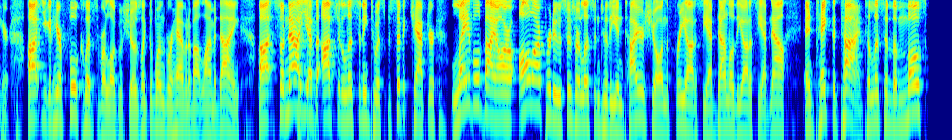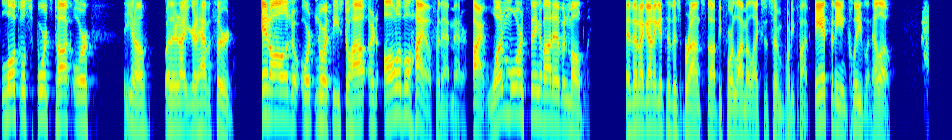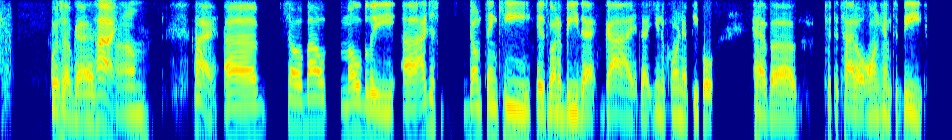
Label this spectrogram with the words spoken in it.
Here. Uh, you can hear full clips of our local shows, like the ones we're having about Lima dying. Uh, so now you have the option of listening to a specific chapter labeled by our all our producers, or listen to the entire show on the free Audacy app. Download the Audacy app now and take the time to listen to the most local sports talk, or you know whether or not you're going to have a third in all of or Northeast Ohio, in all of Ohio for that matter. All right, one more thing about Evan Mobley, and then I got to get to this Browns thought before Lima likes at 7:45. Anthony in Cleveland, hello. What's up, guys? Hi. Um, hi. Uh, so about Mobley, uh, I just don't think he is going to be that guy, that unicorn that people have uh, put the title on him to be.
